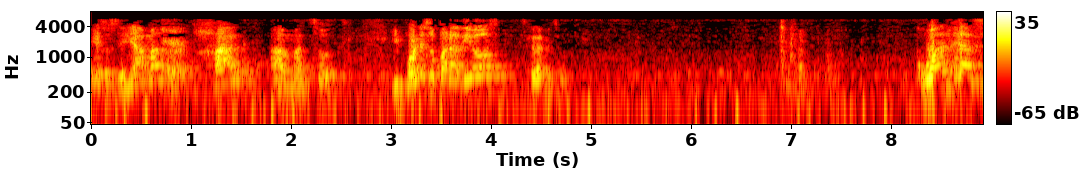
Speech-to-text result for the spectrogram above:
Eso se llama Hag Amatzot. Y por eso para Dios, ¿cuántas,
